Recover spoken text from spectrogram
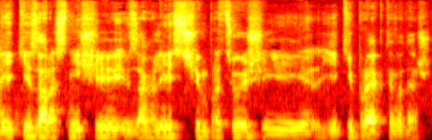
Які зараз ніші, і взагалі з чим працюєш, і які проекти ведеш?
